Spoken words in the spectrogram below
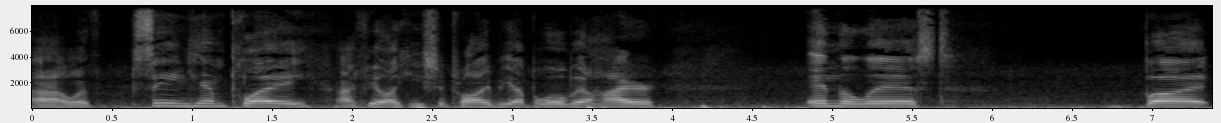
uh, with seeing him play, I feel like he should probably be up a little bit higher in the list. But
